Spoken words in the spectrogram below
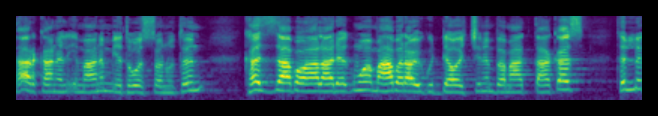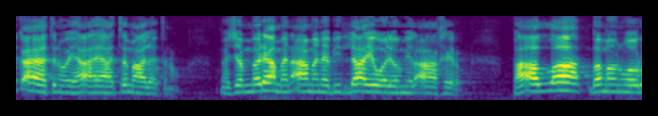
ታርካን ልኢማንም የተወሰኑትን ከዛ በኋላ ደግሞ ማህበራዊ ጉዳዮችንም በማጣቀስ ትልቅ አያት ነው ይህ አያት ማለት ነው። መጀመሪያ መን አመነ ቢላህ ወልየውም ልአኪር በአላህ በመኖሩ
